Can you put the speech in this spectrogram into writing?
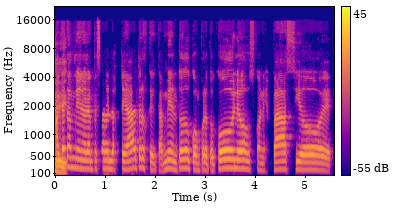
Acá también ahora empezaron los teatros, que también todo con protocolos, con espacio. Eh,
